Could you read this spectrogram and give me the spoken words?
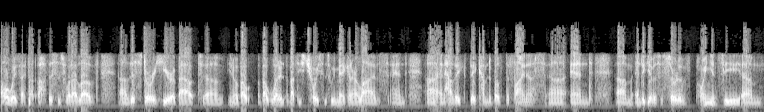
always I thought, oh, this is what I love. Uh, this story here about um, you know about about what it, about these choices we make in our lives, and uh, and how they they come to both define us uh, and um, and to give us a sort of poignancy, um,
